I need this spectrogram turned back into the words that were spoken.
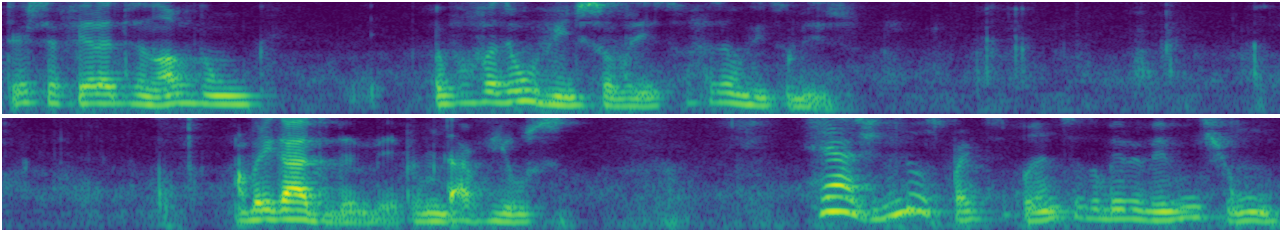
Terça-feira, 19 de um. Eu vou fazer um vídeo sobre isso. Vou fazer um vídeo sobre isso. Obrigado, BBB, por me dar views. Reagindo aos participantes do BBB 21.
